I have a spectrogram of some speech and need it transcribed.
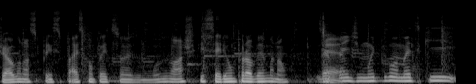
jogam nas principais competições do mundo. Não acho que seria um problema, não. Depende muito do momento que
